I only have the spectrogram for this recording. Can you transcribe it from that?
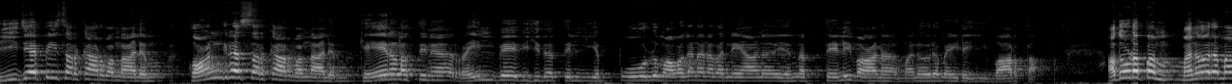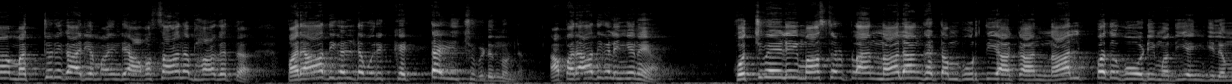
ബി സർക്കാർ വന്നാലും കോൺഗ്രസ് സർക്കാർ വന്നാലും കേരളത്തിന് റെയിൽവേ വിഹിതത്തിൽ എപ്പോഴും അവഗണന തന്നെയാണ് എന്ന തെളിവാണ് മനോരമയുടെ ഈ വാർത്ത. അതോടൊപ്പം മനോരമ മറ്റൊരു കാര്യം അതിന്റെ അവസാന ഭാഗത്ത് പരാതികളുടെ ഒരു കെട്ടഴിച്ചു വിടുന്നുണ്ട്. ആ പരാതികൾ ഇങ്ങനെയാണ് കൊച്ചുവേളി മാസ്റ്റർ പ്ലാൻ നാലാം ഘട്ടം പൂർത്തിയാക്കാൻ നാൽപ്പത് കോടി മതിയെങ്കിലും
